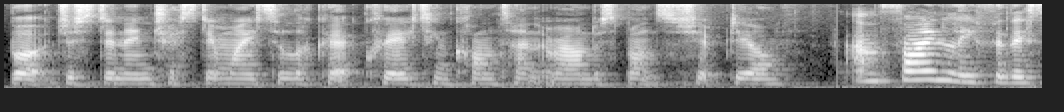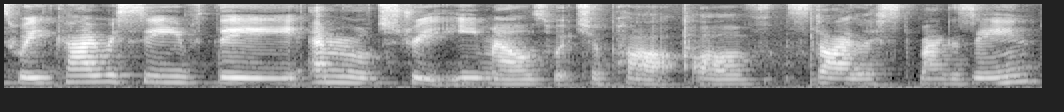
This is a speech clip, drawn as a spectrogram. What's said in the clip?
but just an interesting way to look at creating content around a sponsorship deal. And finally, for this week, I received the Emerald Street emails, which are part of Stylist magazine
